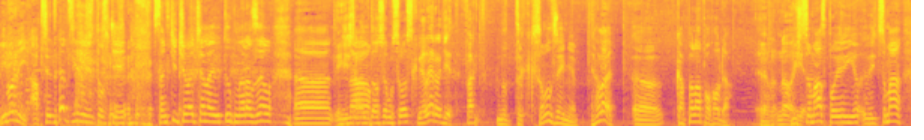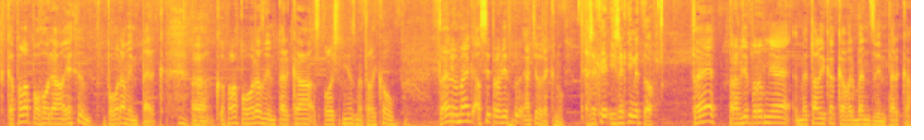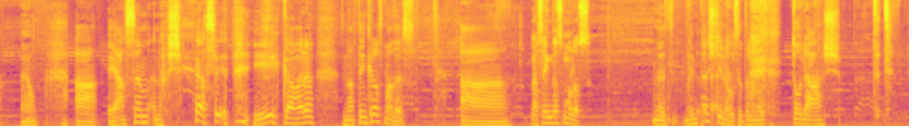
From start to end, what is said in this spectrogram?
Výborný. A při té příležitosti jsem ti člověče na YouTube narazil uh, Ježiš, ale na... u toho se muselo skvěle rodit. Fakt. No tak samozřejmě. Hele, uh, kapela Pohoda. Jo. No, víš, je- co má spojení, víš, co má kapela Pohoda, je Pohoda Vimperk. Uh, kapela Pohoda z Vimperka společně s Metalikou. To je normálně asi pravděpodobně, já ti to řeknu. Řekni, řekni mi to. To je pravděpodobně Metallica cover band z Vimperka. Jo? A já jsem našel asi jejich cover Nothing Else Matters. A Na Sengdos Modos. ne, vimperštinou se to jmenuje To dáš.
